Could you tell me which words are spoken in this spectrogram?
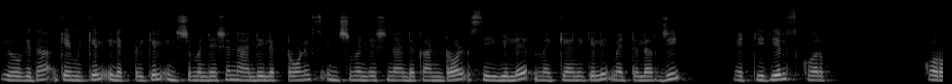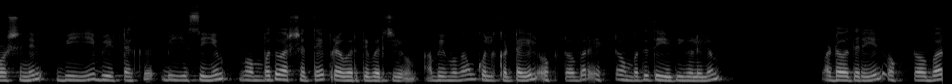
യോഗ്യത chemical electrical instrumentation and electronics instrumentation and control civil mechanical metallurgy materials core കൊറോഷനിൽ B E B tech B S സിയും ഒമ്പത് വർഷത്തെ പ്രവൃത്തി പരിചയവും. അഭിമുഖം കൊൽക്കട്ടയിൽ ഒക്ടോബർ എട്ട് ഒമ്പത് തീയതികളിലും വഡോദരയിൽ ഒക്ടോബർ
